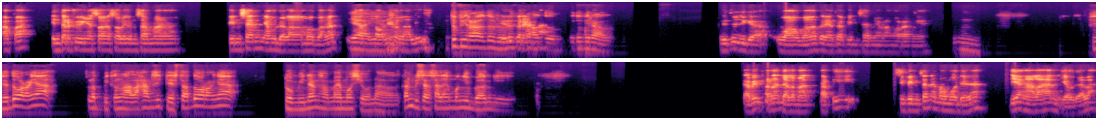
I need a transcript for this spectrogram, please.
apa interviewnya Soleh Solihun sama Vincent yang udah lama banget ya, ya, tahun yang lalu itu viral tuh dulu Itu ternyata- viral tuh. Itu viral. itu juga wow banget ternyata Vincent memang orangnya. Hmm. Vincent tuh orangnya lebih kengalahan sih. Desta tuh orangnya dominan sama emosional. Kan bisa saling mengimbangi. Tapi pernah dalam tapi si Vincent emang modelnya dia ngalahan ya udahlah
